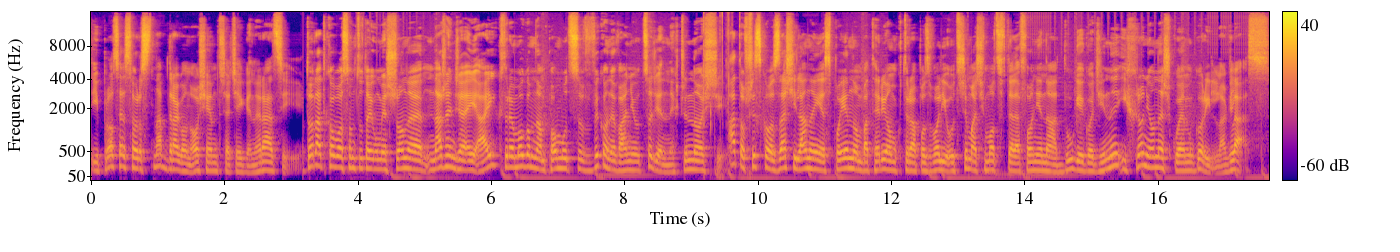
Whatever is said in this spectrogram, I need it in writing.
i procesor Snapdragon 8 trzeciej generacji. Dodatkowo są tutaj umieszczone narzędzia AI, które mogą nam pomóc w wykonywaniu codziennych czynności. A to wszystko zasilane jest pojemną baterią, która pozwoli utrzymać moc w telefonie na długie godziny i chronione szkłem Gorilla Glass.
